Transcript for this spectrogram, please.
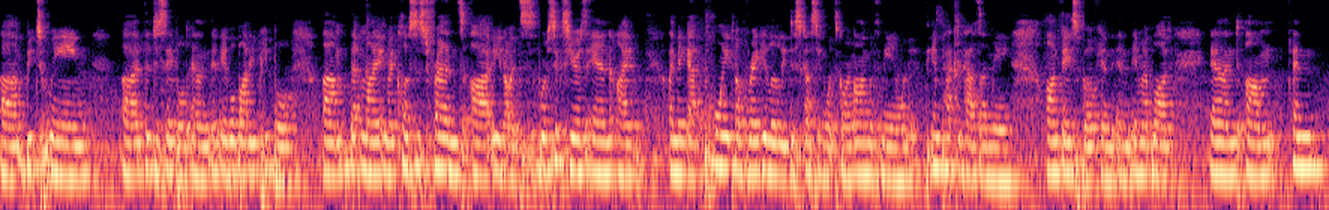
uh, between uh, the disabled and, and able-bodied people. Um, that my, my closest friends, uh, you know, it's we're six years in. I I make a point of regularly discussing what's going on with me and what the impact it has on me, on Facebook and, and in my blog, and um, and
